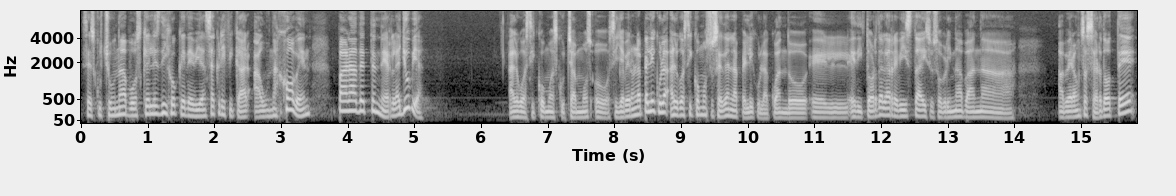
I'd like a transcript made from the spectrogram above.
se escuchó una voz que les dijo que debían sacrificar a una joven para detener la lluvia algo así como escuchamos, o si ya vieron la película, algo así como sucede en la película, cuando el editor de la revista y su sobrina van a, ver a un sacerdote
